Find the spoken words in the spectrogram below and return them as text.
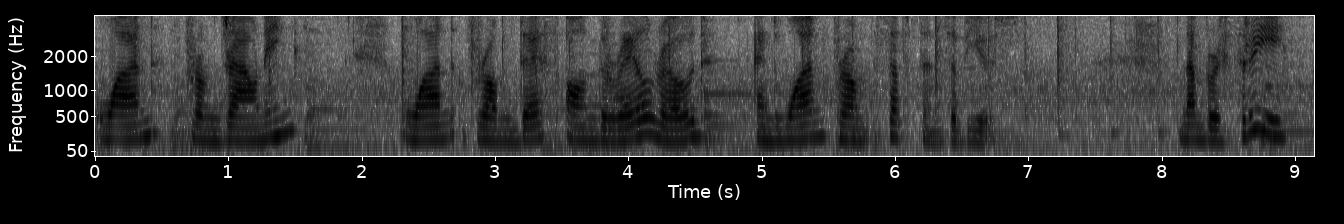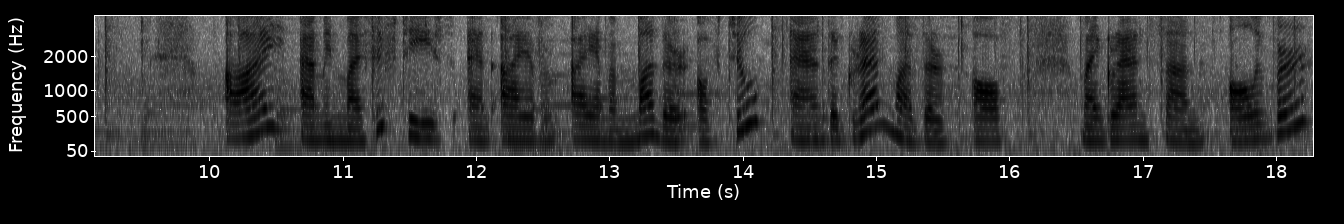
one from drowning, one from death on the railroad, and one from substance abuse. Number three, I am in my 50s and I am, I am a mother of two and a grandmother of my grandson Oliver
